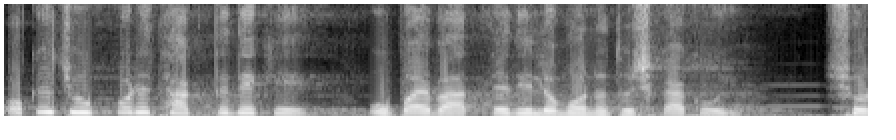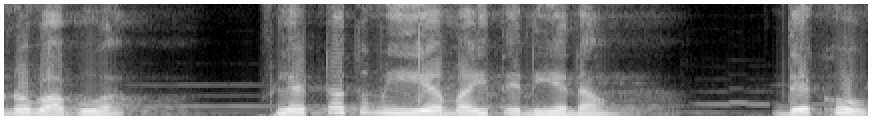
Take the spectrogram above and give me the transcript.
ওকে চুপ করে থাকতে দেখে উপায় বাতলে দিল মনতুষ কাকুই। শোনো বাবুয়া, ফ্ল্যাটটা তুমি ইএমআইতে নিয়ে নাও। দেখো,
